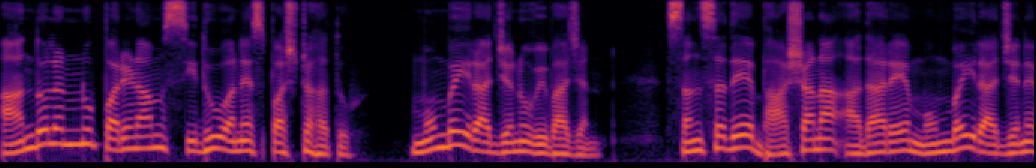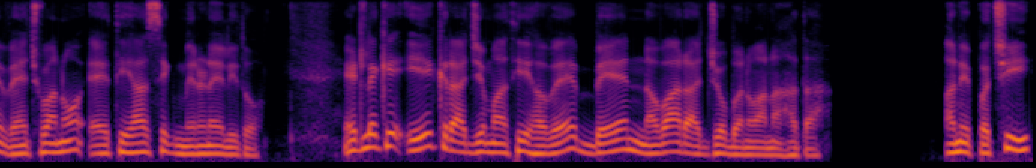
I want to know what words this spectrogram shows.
આંદોલનનું પરિણામ સીધું અને સ્પષ્ટ હતું. મુંબઈ રાજ્યનું વિભાજન. સંસદે ભાષાના આધારે મુંબઈ રાજ્યને વહેંચવાનો ઐતિહાસિક નિર્ણય લીધો. એટલે કે એક રાજ્યમાંથી હવે બે નવા રાજ્યો બનવાના હતા. અને પછી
